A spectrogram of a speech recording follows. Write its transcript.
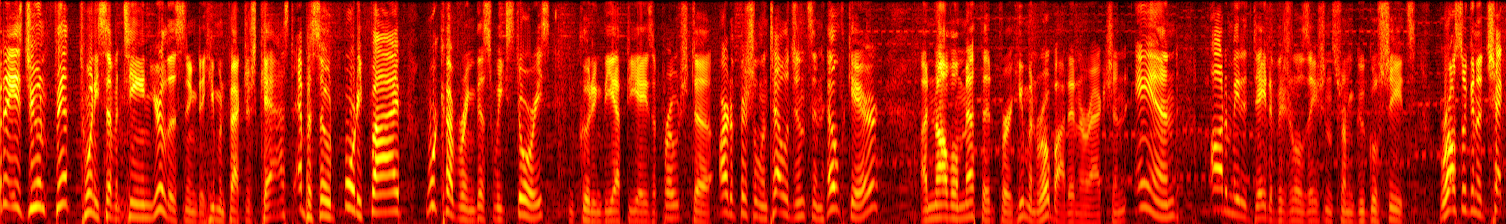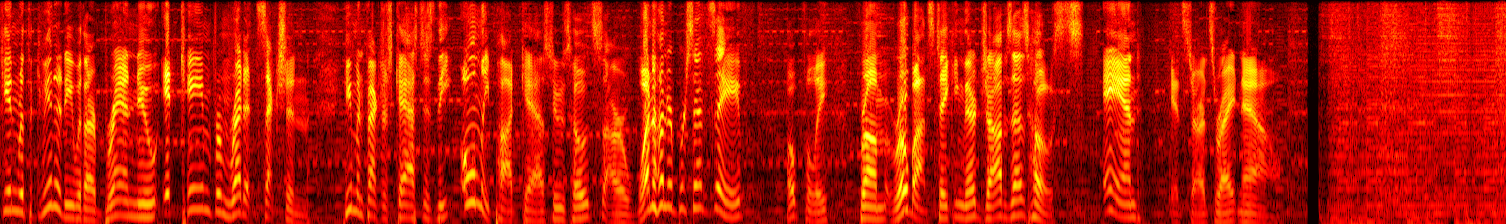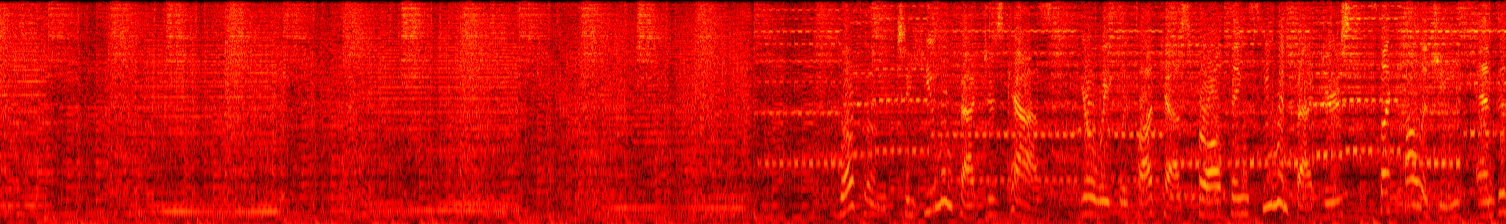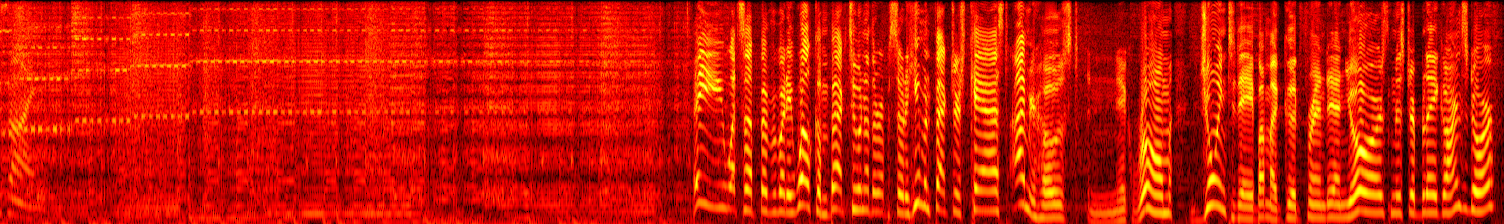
Today is June 5th, 2017. You're listening to Human Factors Cast, episode 45. We're covering this week's stories, including the FDA's approach to artificial intelligence in healthcare, a novel method for human robot interaction, and automated data visualizations from Google Sheets. We're also going to check in with the community with our brand new It Came from Reddit section. Human Factors Cast is the only podcast whose hosts are 100% safe, hopefully, from robots taking their jobs as hosts. And it starts right now. To Human Factors Cast, your weekly podcast for all things human factors, psychology, and design. Hey, what's up, everybody? Welcome back to another episode of Human Factors Cast. I'm your host, Nick Rome, joined today by my good friend and yours, Mr. Blake Arnsdorf.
